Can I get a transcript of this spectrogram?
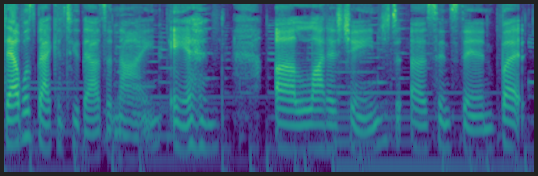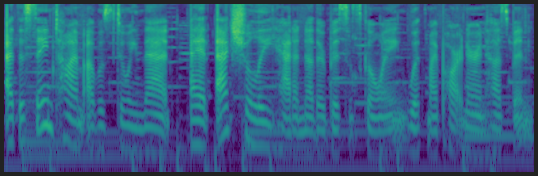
that was back in 2009, and a lot has changed uh, since then. But at the same time, I was doing that. I had actually had another business going with my partner and husband,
